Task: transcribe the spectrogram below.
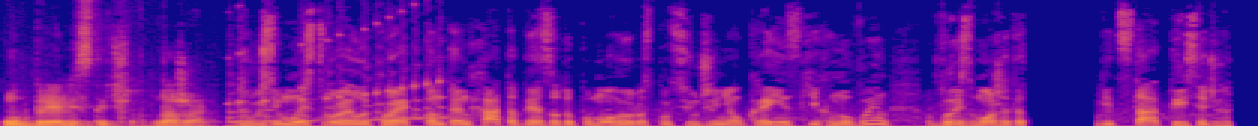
Ну, реалістично, на жаль. Друзі, ми створили проект Контент Хата, де за допомогою розповсюдження українських новин ви зможете від 100 тисяч гривень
